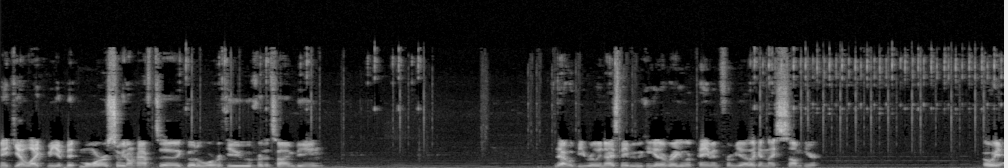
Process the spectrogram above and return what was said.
make you like me a bit more so we don't have to go to war with you for the time being, that would be really nice. Maybe we can get a regular payment from you, like a nice sum here. Oh yeah,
